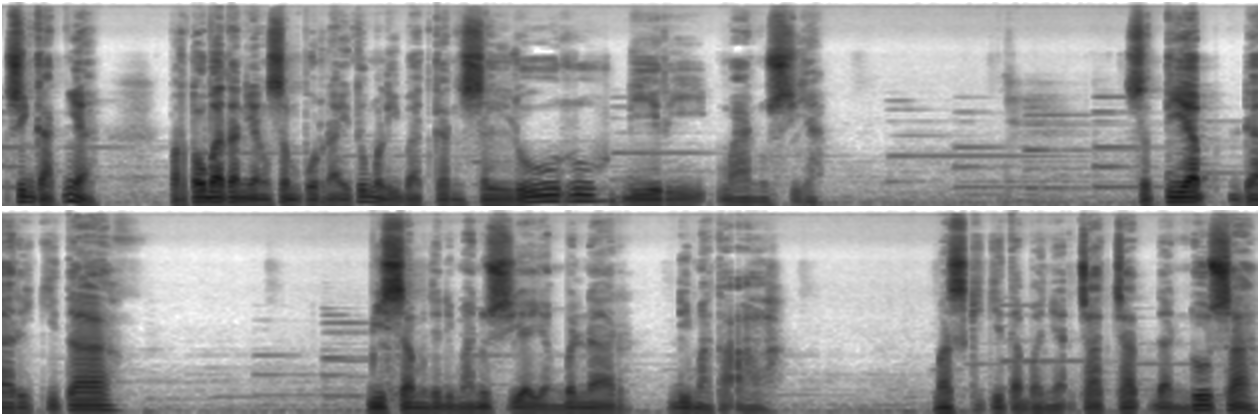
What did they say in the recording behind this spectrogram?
Singkatnya, pertobatan yang sempurna itu melibatkan seluruh diri manusia. Setiap dari kita bisa menjadi manusia yang benar di mata Allah. Meski kita banyak cacat dan dosa,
